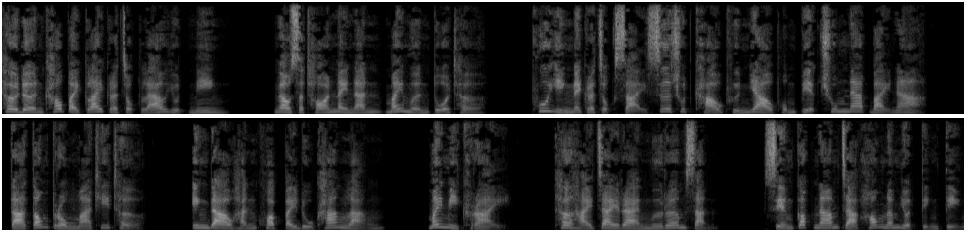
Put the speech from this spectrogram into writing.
เธอเดินเข้าไปใกล้กระจกแล้วหยุดนิ่ง เงาสะท้อนในนั้นไม่เหมือนตัวเธอ ผู้หญิงในกระจกใส่เสื้อชุดขาวผืนยาวผมเปียกชุ่มแนบใบหน้า ตาต้องตรงมาที่เธอ อิงดาวหันขวับไปดูข้างหลัง ไม่มีใคร เธอหายใจแรงมือเริ่มสั่น เสียงก๊อกน้ำจากห้องน้ำหยดติ๋งติ๋ง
